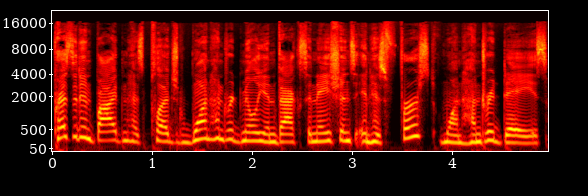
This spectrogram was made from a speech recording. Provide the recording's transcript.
President Biden has pledged 100 million vaccinations in his first 100 days.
